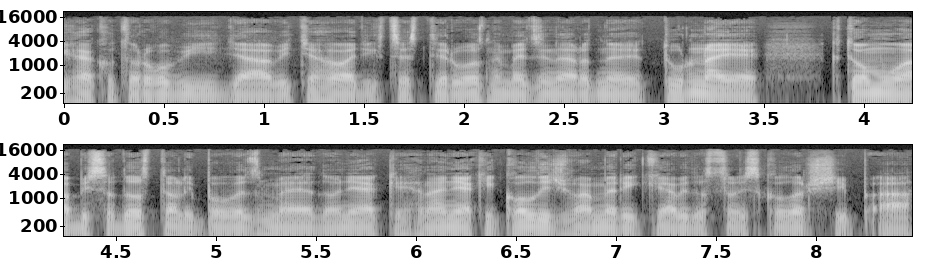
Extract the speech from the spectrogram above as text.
ich, ako to robiť a vyťahovať ich cez tie rôzne medzinárodné turnaje k tomu, aby sa dostali povedzme do nejaké, na nejaký college v Amerike, aby dostali scholarship a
